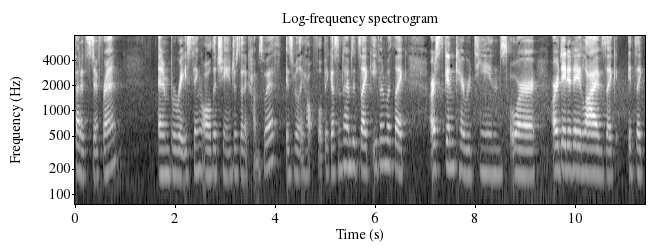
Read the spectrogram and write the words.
that it's different and embracing all the changes that it comes with is really helpful because sometimes it's like even with like our skincare routines or our day-to-day lives like it's like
